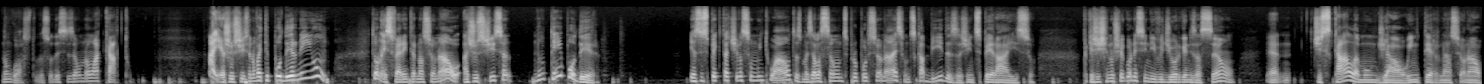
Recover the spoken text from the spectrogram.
não gosto da sua decisão, não acato. Aí a justiça não vai ter poder nenhum. Então, na esfera internacional, a justiça não tem poder. E as expectativas são muito altas, mas elas são desproporcionais, são descabidas a gente esperar isso. Porque a gente não chegou nesse nível de organização é, de escala mundial, internacional.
